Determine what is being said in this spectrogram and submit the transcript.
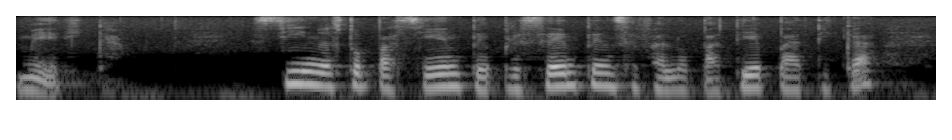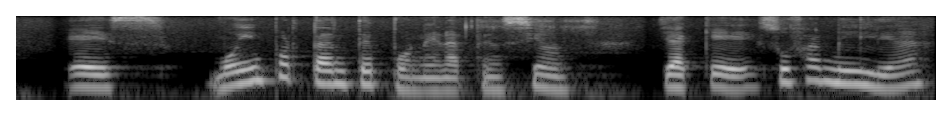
médica. Si nuestro paciente presenta encefalopatía hepática, es muy importante poner atención, ya que su familia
